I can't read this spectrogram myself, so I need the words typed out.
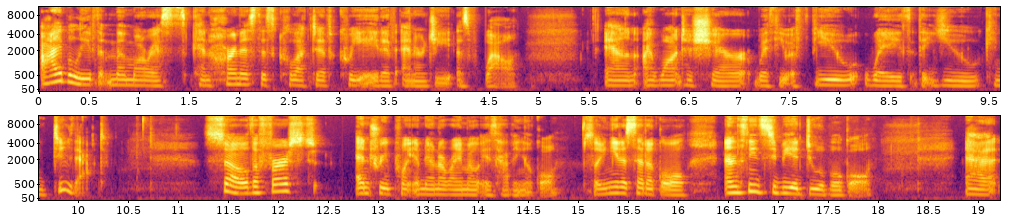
I believe that memoirists can harness this collective creative energy as well. And I want to share with you a few ways that you can do that. So, the first entry point of NaNoWriMo is having a goal. So, you need to set a goal, and this needs to be a doable goal at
